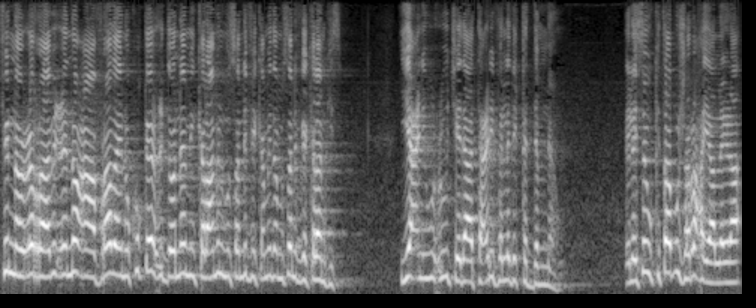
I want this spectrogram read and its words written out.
fi nawci raabici nooca afraad aynu ku qeexi doona min kalaami lmusanifi kamida musanifka kalaamkiisa yacni wuxuu u jeedaa atacriif aladi qadamnaahu ila isagu kitaab u sharaxaya la idhaa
